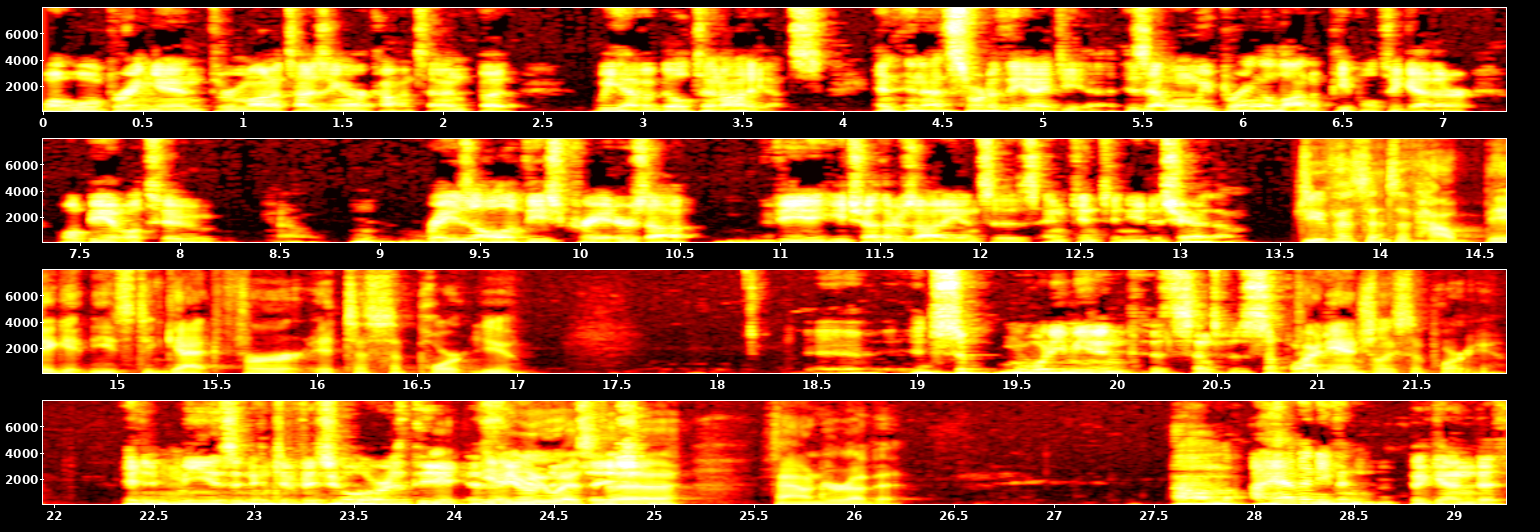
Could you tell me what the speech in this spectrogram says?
what we'll bring in through monetizing our content, but we have a built-in audience. And, and that's sort of the idea is that when we bring a lot of people together, we'll be able to, you know, raise all of these creators up via each other's audiences and continue to share them. Do you have a sense of how big it needs to get for it to support you? Uh, it's, what do you mean in the sense of support? Financially you? support you. It, me as an individual or as the, as yeah, the you as the founder of it. Um, I haven't even begun to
